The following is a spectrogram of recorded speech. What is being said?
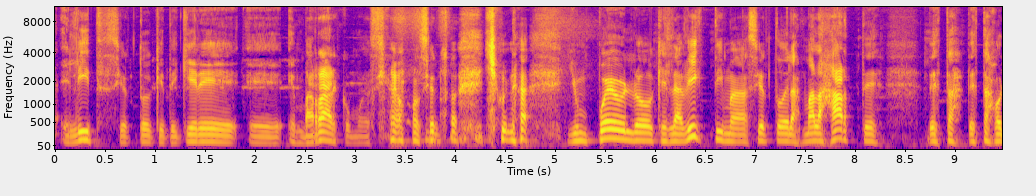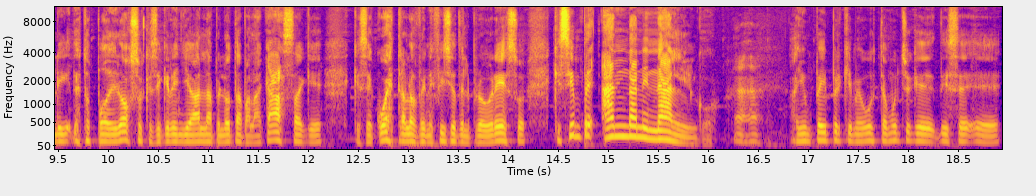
élite, ¿cierto?, que te quiere eh, embarrar, como decíamos, ¿cierto? Y, una, y un pueblo que es la víctima, ¿cierto?, de las malas artes, de, estas, de, estas, de estos poderosos que se quieren llevar la pelota para la casa, que, que secuestran los beneficios del progreso, que siempre andan en algo. Ajá. Hay un paper que me gusta mucho que dice, eh,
